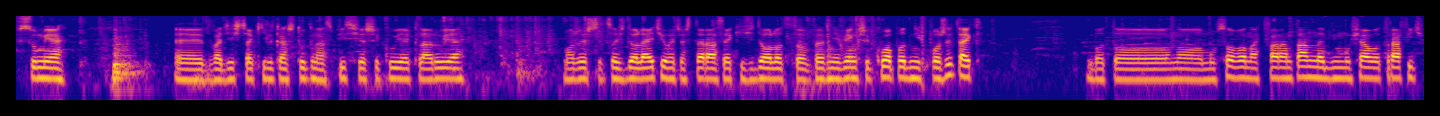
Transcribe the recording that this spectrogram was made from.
w sumie e, dwadzieścia kilka sztuk na spis się szykuje, klaruje. Może jeszcze coś doleci, chociaż teraz jakiś dolot to pewnie większy kłopot niż pożytek, bo to no, musowo na kwarantannę by musiało trafić.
